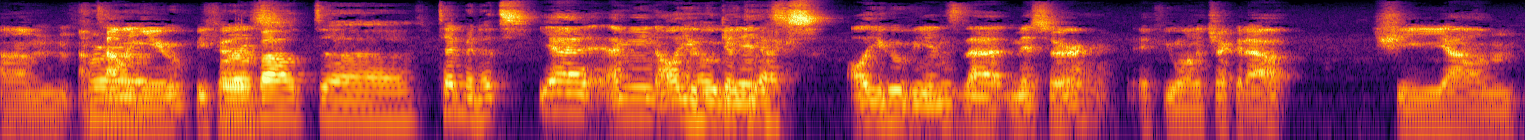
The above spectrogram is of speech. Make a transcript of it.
Um, I'm For- telling you because For about uh, ten minutes. yeah, I mean all you he'll get the Whovians, all you Whovians that miss her, if you want to check it out, she um,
